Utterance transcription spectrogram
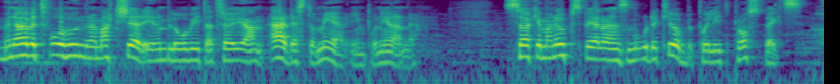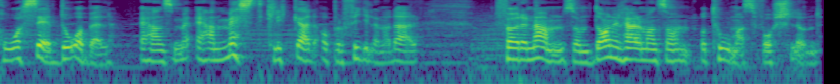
Men över 200 matcher i den blåvita tröjan är desto mer imponerande. Söker man upp spelarens moderklubb på Elite Prospects, HC Dobel, är, hans, är han mest klickad av profilerna där. Före namn som Daniel Hermansson och Thomas Forslund.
